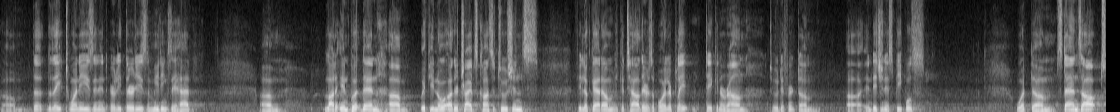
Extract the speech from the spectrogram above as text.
um, the, the late 20s and early 30s, the meetings they had. Um, a lot of input then. Um, if you know other tribes' constitutions, if you look at them, you could tell there's a boilerplate taken around to different um, uh, indigenous peoples. What um, stands out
